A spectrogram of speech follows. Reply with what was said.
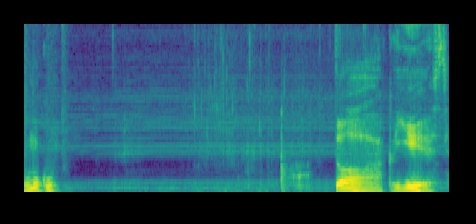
в муку. Так, єсть.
